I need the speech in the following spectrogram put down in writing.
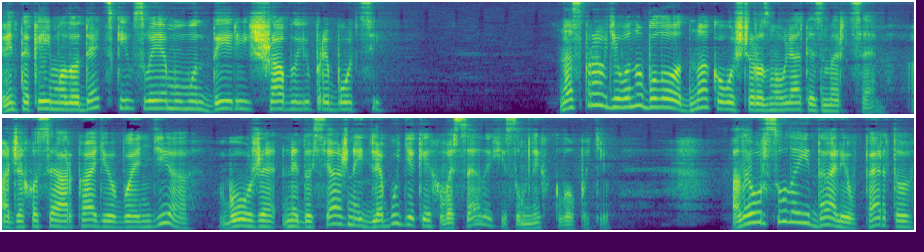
Він такий молодецький в своєму мундирі й шаблею при боці. Насправді воно було однаково, що розмовляти з мерцем, адже Хосе Аркадіо Буендіа був вже недосяжний для будь-яких веселих і сумних клопотів. Але Урсула і далі вперто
